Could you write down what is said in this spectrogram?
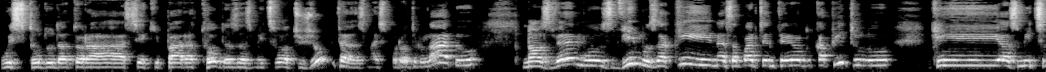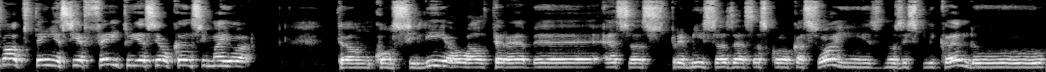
o estudo da Torá se equipara a todas as mitzvot juntas, mas por outro lado, nós vemos, vimos aqui nessa parte anterior do capítulo que as mitzvot têm esse efeito e esse alcance maior. Então, concilia o Alter Ebe essas premissas, essas colocações, nos explicando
